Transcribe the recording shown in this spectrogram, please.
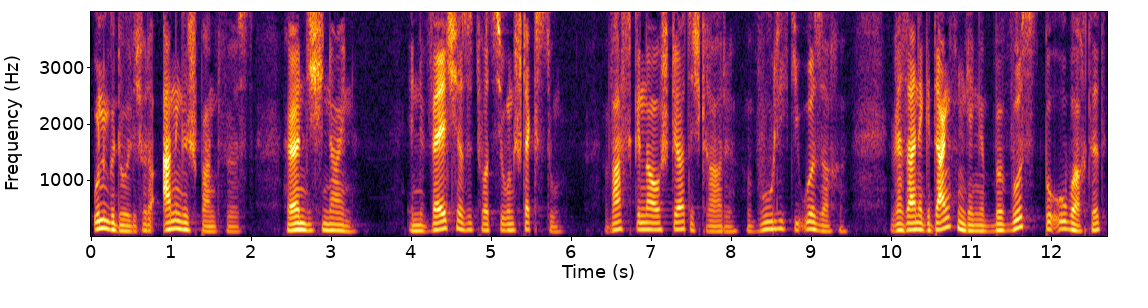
ungeduldig oder angespannt wirst, Hör in dich hinein. In welcher Situation steckst du? Was genau stört dich gerade? Wo liegt die Ursache? Wer seine Gedankengänge bewusst beobachtet,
